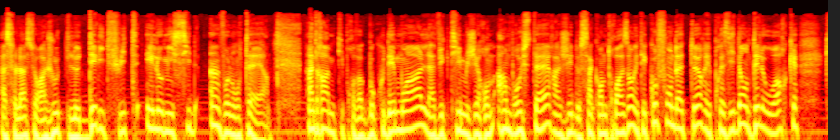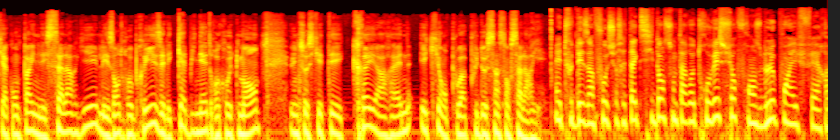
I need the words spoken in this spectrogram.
À cela se rajoute le délit de fuite et l'homicide involontaire. Un drame qui provoque beaucoup d'émoi. La victime Jérôme Armbruster, âgé de 53 ans, était cofondateur et président d'Hellowork, qui accompagne les salariés, les entreprises et les cabinets de recrutement. Une société créée à Rennes et qui emploie plus de 500 salariés. Et toutes les infos sur cet accident sont à retrouver sur francebleu.fr.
